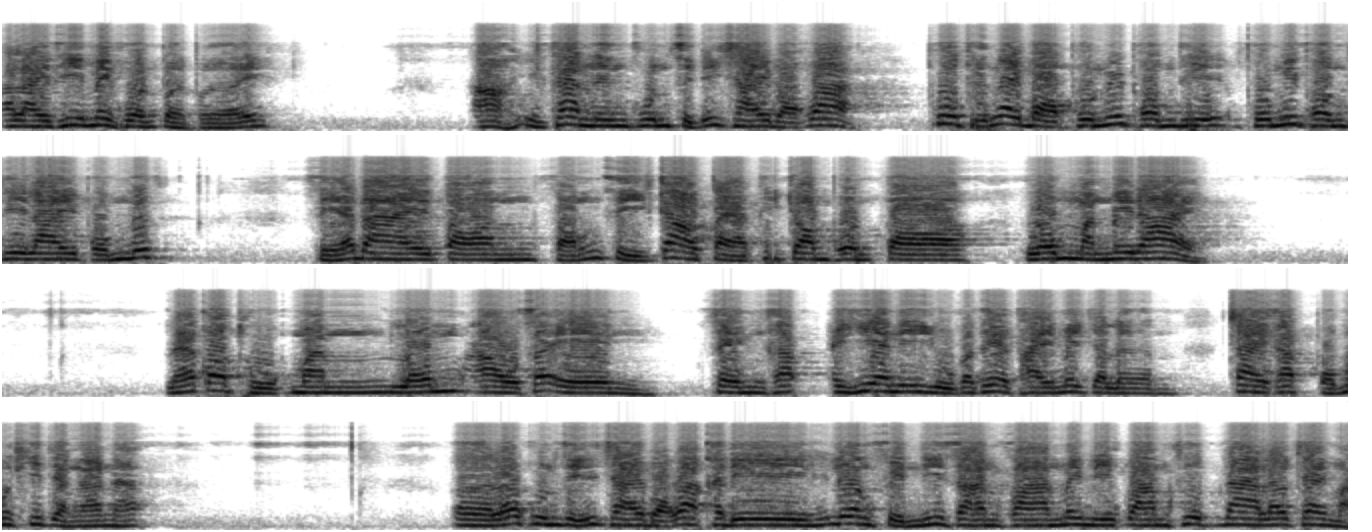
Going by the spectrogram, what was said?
อะไรที่ไม่ควรเปิดเผยอะอีกท่านหนึ่งคุณสิทธิชัยบอกว่า พูดถึงไอ้บอกภูมิพลทีภูมิพลทีไรผมนึก เสียดายตอนสองสี่เก้าแปดที่จอมพลปอล้มมันไม่ได้ แล้วก็ถูกมันล้มเอาซะเองเซ็งครับไอ้เฮียนี่อยู่ประเทศไทยไม่เจริญ ใช่ครับ ผมก็คิดอย่างนั้นนะ เออแล้วคุณศรีชัยบอกว่าคดีเรื่องฝิ่นที่ซานฟานไม่มีความคืบหน้าแล้วใช่ไหม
